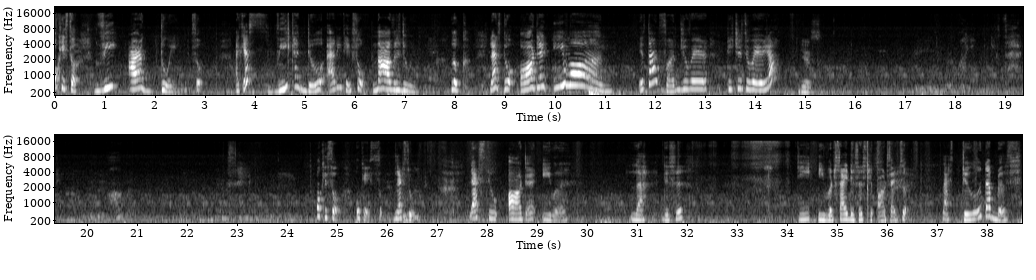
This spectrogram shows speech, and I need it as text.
okay, so we are doing so. I guess we can do anything. So now I will do. Look, let's do odd and even. Is that fun, Juver? Teacher Juvairia? Yes. Okay, so okay, so let's do. Let's do and even. La, this is the even side. This is the odd side. So let's do the best.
